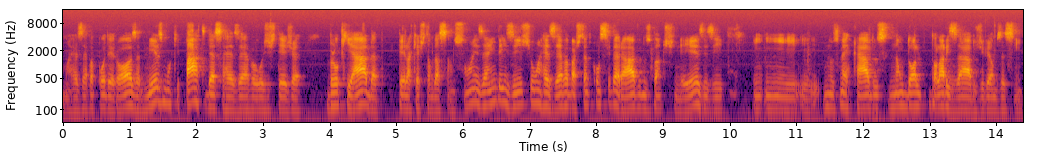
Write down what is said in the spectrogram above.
uma reserva poderosa, mesmo que parte dessa reserva hoje esteja bloqueada pela questão das sanções, ainda existe uma reserva bastante considerável nos bancos chineses e, e, e nos mercados não dolarizados, digamos assim.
